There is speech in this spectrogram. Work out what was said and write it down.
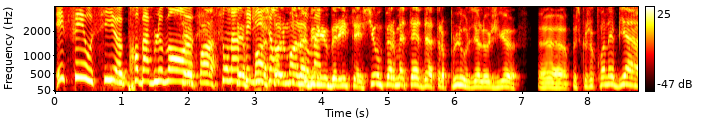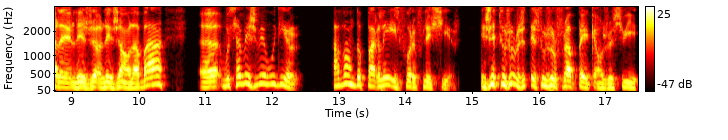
et fait aussi euh, probablement euh, son intelligence. Pas seulement la vulnérabilité. Si on me permettait d'être plus élogieux, euh, parce que je connais bien les, les, gens là-bas, vous savez, je vais vous dire, avant de parler, il faut réfléchir. Et j'étais toujours frappé quand je suis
